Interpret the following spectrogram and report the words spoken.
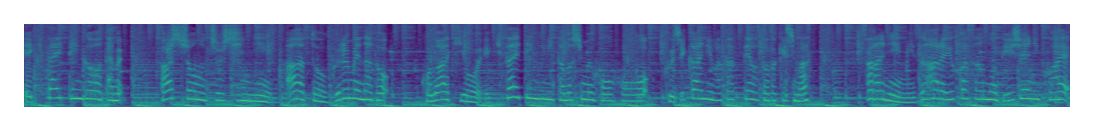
Exciting Autumn。ファッションを中心にアートグルメなどこの秋をエキサイティングに楽しむ方法を9時間にわたってお届けします。さらに水原佑果さんの DJ に加え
